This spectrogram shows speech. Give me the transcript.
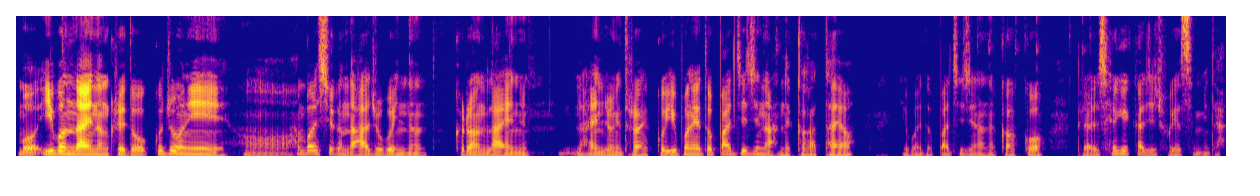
뭐 2번 라인은 그래도 꾸준히 어, 한 번씩은 나와주고 있는 그런 라인 라인 중에 들어가 있고 이번에도 빠지지는 않을 것 같아요. 이번에도 빠지진 않을 것 같고 별 3개까지 주겠습니다.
